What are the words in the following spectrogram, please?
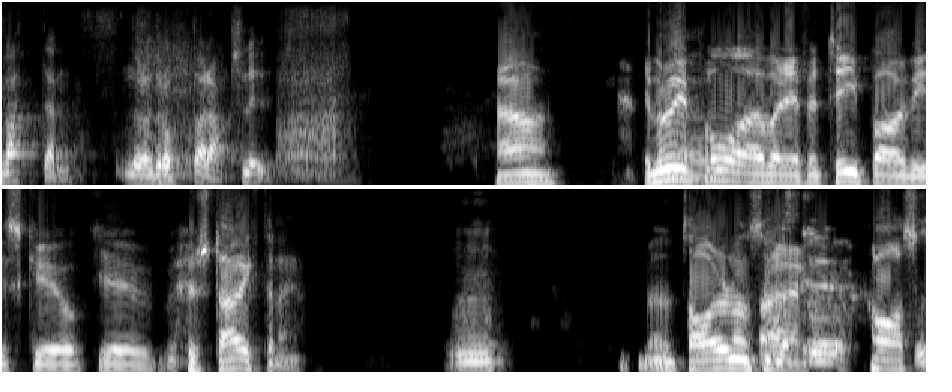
Vatten. Några droppar, absolut. Ja. Det beror ju Men- på vad det är för typ av whisky och eh, hur stark den är. Mm. Men tar du någon sån här måste- cask måste-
